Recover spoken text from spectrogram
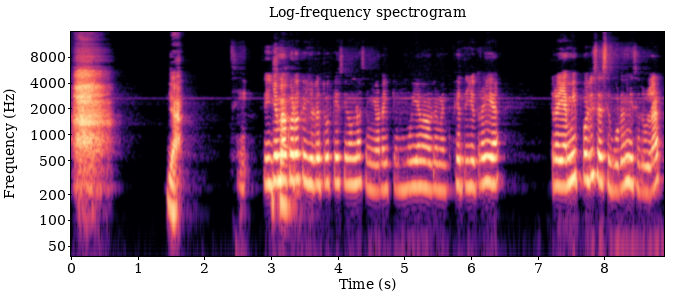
ya. Sí, sí yo me acuerdo que yo le tuve que decir a una señora y que muy amablemente, fíjate, yo traía, traía mi póliza de seguro en mi celular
